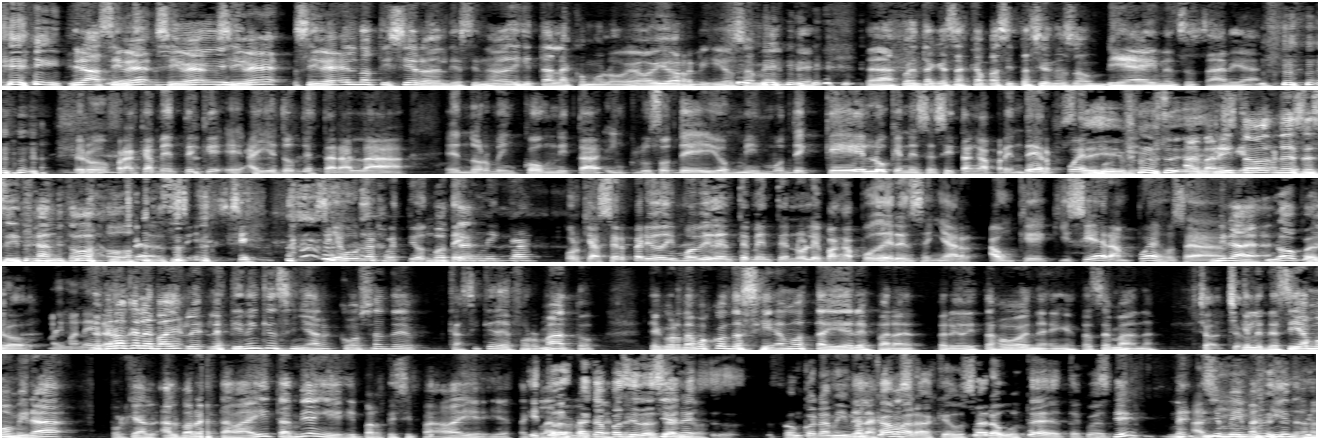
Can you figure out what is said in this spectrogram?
mira, si ve, si ve, si ve, si ve el noticiero del 19 digital, como lo veo yo religiosamente, te das cuenta que esas capacitaciones son bien necesarias. Pero francamente que eh, ahí es donde estará la enorme incógnita, incluso de ellos mismos, de qué es lo que necesitan aprender. Pues, Alvarito, necesitan todo. si, es una cuestión técnica, porque hacer periodismo evidentemente no les van a poder enseñar, aunque quisieran, pues, o sea, mira, no, pero yo, hay manera. Yo creo que les, les tienen que enseñar cosas de casi que de formato. ¿Te acordamos cuando hacíamos talleres para periodistas jóvenes en esta semana? Que les decíamos, mira, porque Álvaro estaba ahí también y, participaba y, está claro. Y todas estas capacitaciones son con las mismas cámaras que usaron ustedes, te cuento. Sí, me, me imagino.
